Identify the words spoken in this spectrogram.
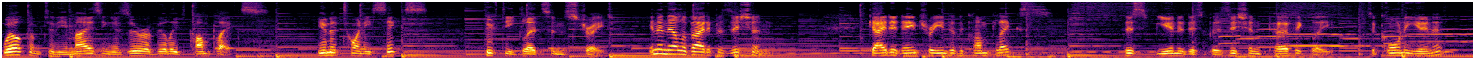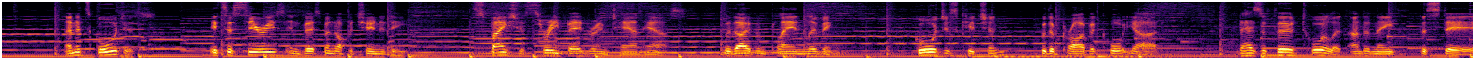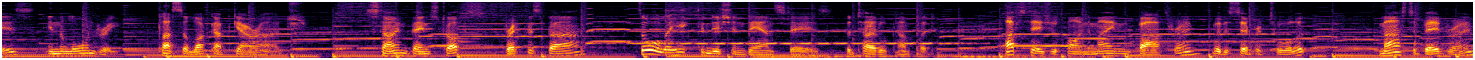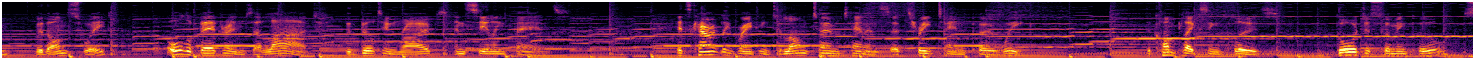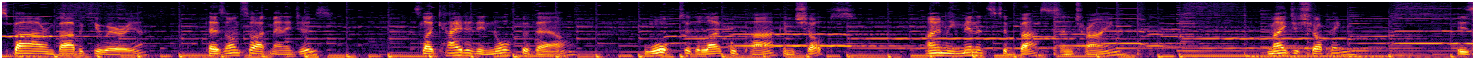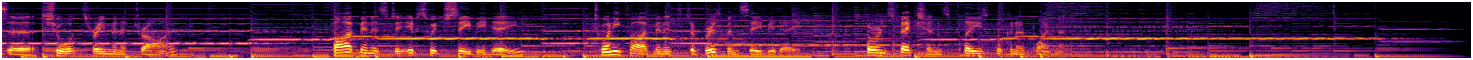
Welcome to the amazing Azura Village complex, Unit 26, 50 Gledson Street, in an elevated position. Gated entry into the complex. This unit is positioned perfectly. It's a corner unit and it's gorgeous. It's a serious investment opportunity. Spacious three bedroom townhouse with open plan living. Gorgeous kitchen with a private courtyard. It has a third toilet underneath the stairs in the laundry, plus a lock up garage. Stone bench tops, breakfast bar. It's all air conditioned downstairs for total comfort. Upstairs, you'll find the main bathroom with a separate toilet, master bedroom with ensuite. All the bedrooms are large with built in robes and ceiling fans. It's currently renting to long term tenants at 310 per week. The complex includes gorgeous swimming pool, spa and barbecue area. Has on-site managers. It's located in North Booval. Walk to the local park and shops. Only minutes to bus and train. Major shopping is a short three-minute drive. Five minutes to Ipswich CBD. 25 minutes to Brisbane CBD. For inspections, please book an appointment.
